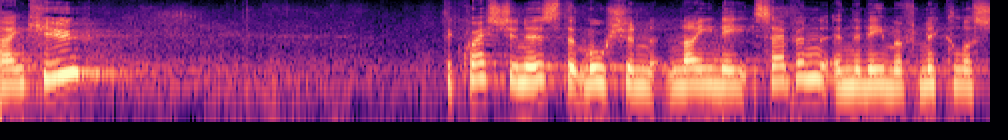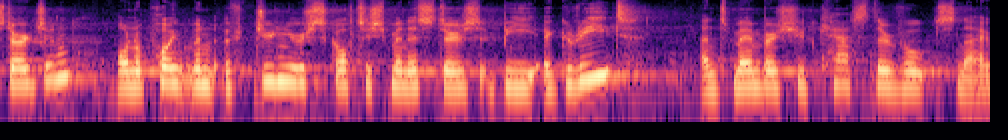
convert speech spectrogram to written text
Thank you. The question is that motion 987 in the name of Nicola Sturgeon on appointment of junior Scottish ministers be agreed and members should cast their votes now.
